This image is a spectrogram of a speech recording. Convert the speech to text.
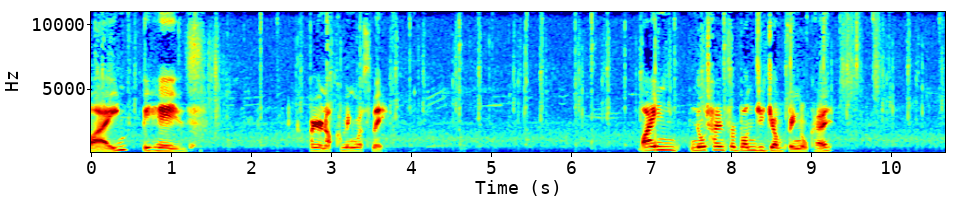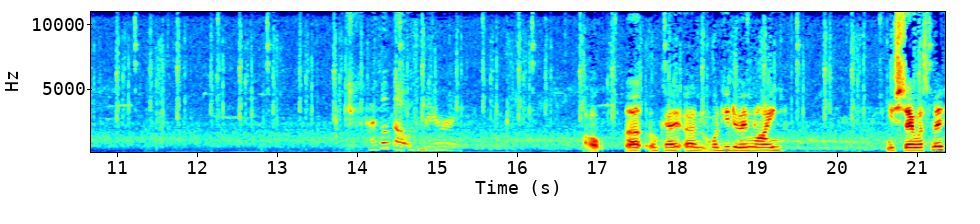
Line, behave. Or you're not coming with me. Line, no time for bungee jumping, okay? I thought that was Mary. Oh, uh, okay. Um, what are you doing, Line? You stay with me?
